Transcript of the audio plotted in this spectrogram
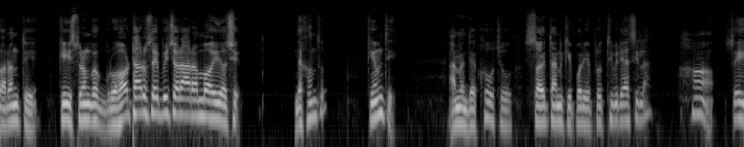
କରନ୍ତି କି ଈଶ୍ୱରଙ୍କ ଗୃହଠାରୁ ସେ ବିଚାର ଆରମ୍ଭ ହୋଇଅଛି। ଦେଖନ୍ତୁ କେମିତି? ଆମେ ଦେଖାଉଛୁ ଶୈତାନ କିପରି ପୃଥିବୀରେ ଆସିଲା। ହଁ ସେହି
